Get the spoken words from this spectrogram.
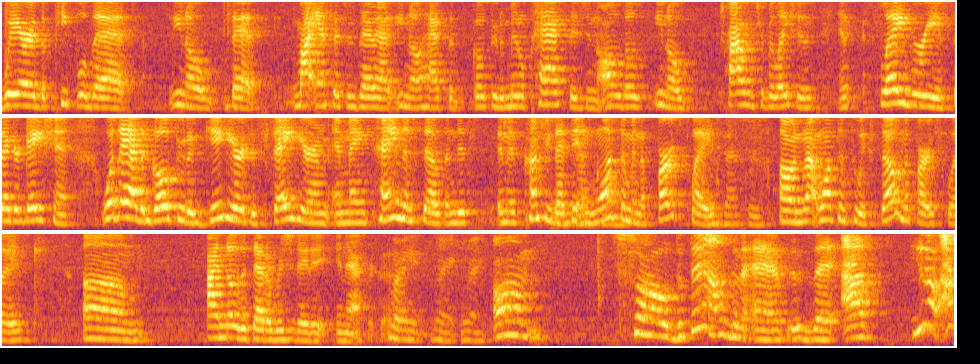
where the people that you know that my ancestors that had, you know had to go through the Middle Passage and all of those you know trials and tribulations and slavery and segregation, what they had to go through to get here to stay here and, and maintain themselves in this in this country that didn't want them in the first place Exactly. or not want them to excel in the first place. Um, I know that that originated in Africa. Right, right, right. Um, so the thing I was gonna ask is that I've, you know, I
